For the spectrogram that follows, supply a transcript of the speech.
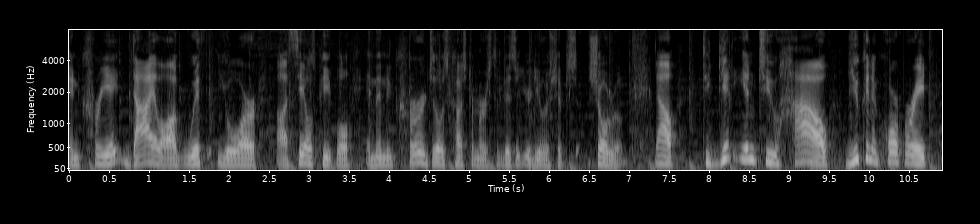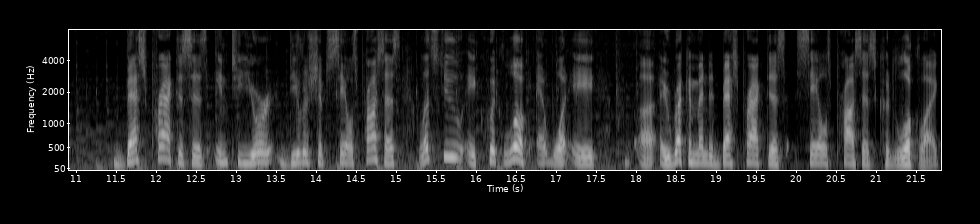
and create dialogue with your uh, salespeople and then encourage those customers to visit your dealership's showroom. Now, to get into how you can incorporate best practices into your dealership sales process, let's do a quick look at what a uh, a recommended best practice sales process could look like.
